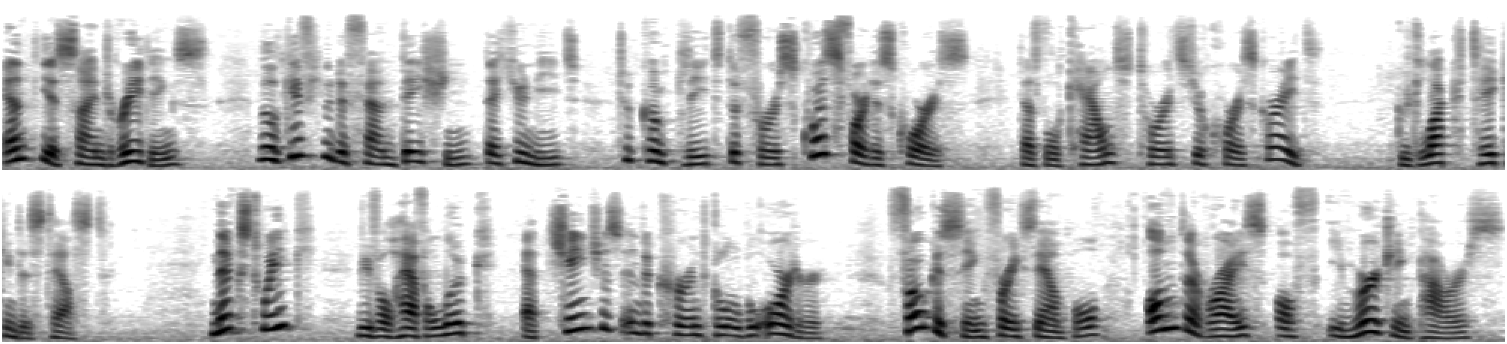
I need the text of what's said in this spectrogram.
and the assigned readings will give you the foundation that you need to complete the first quiz for this course that will count towards your course grade. Good luck taking this test. Next week, we will have a look at changes in the current global order focusing, for example, on the rise of emerging powers.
